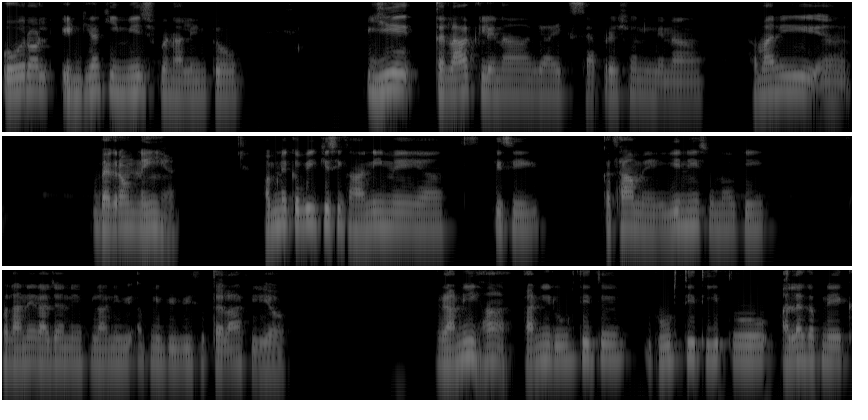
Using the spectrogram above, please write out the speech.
ओवरऑल इंडिया की इमेज बना लें तो ये तलाक लेना या एक सेपरेशन लेना हमारी बैकग्राउंड नहीं है। हमने कभी किसी कहानी में या किसी कथा में ये नहीं सुना कि फलाने राजा ने फलानी अपनी बीवी से तलाक लिया रानी हाँ रानी रूठती तो रूठती थी तो अलग अपने एक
